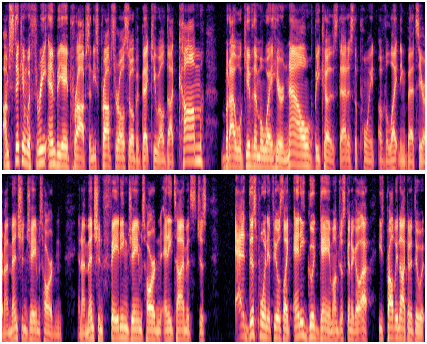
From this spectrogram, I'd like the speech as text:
I'm sticking with three NBA props, and these props are also up at betql.com, but I will give them away here now because that is the point of the lightning bets here. And I mentioned James Harden, and I mentioned fading James Harden anytime it's just – at this point, it feels like any good game, I'm just going to go, ah, he's probably not going to do it.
